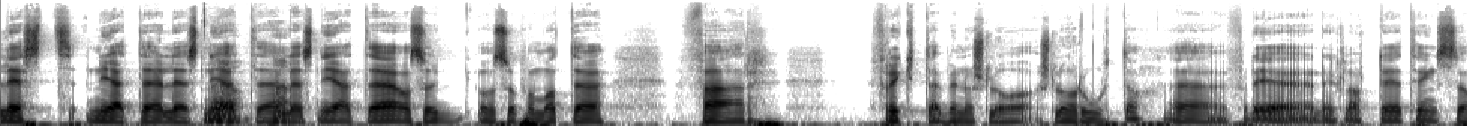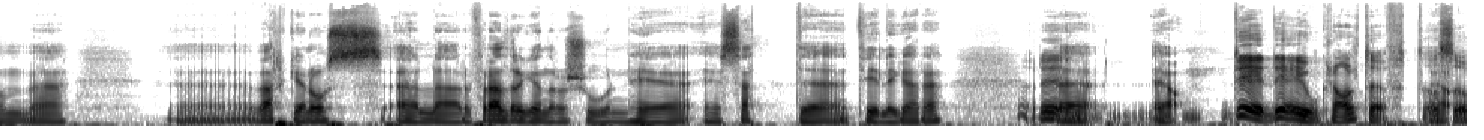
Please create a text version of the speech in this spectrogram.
lest nyheter, lest Ja, nyheter, ja. lest nyheter, og så, og så på en måte får frykta begynne å slå, slå rot. Eh, for det, det er klart det er ting som eh, uh, verken oss eller foreldregenerasjonen har, sett eh, tidligere. Det, Eh, ja. det, det er jo knalltøft. Altså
